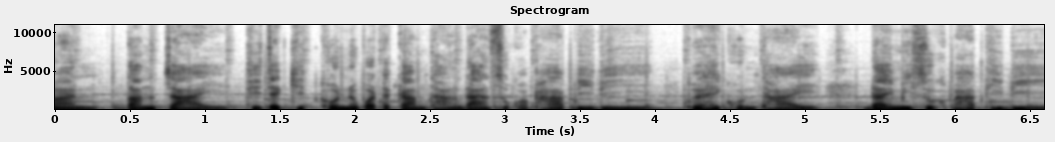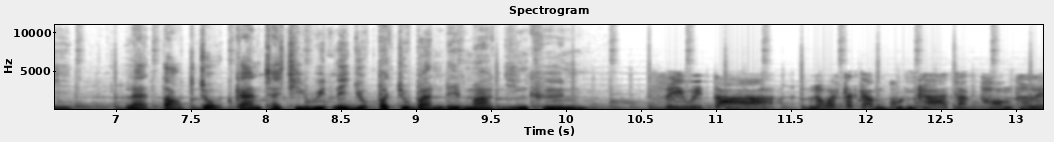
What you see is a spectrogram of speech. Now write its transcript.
มั่น ตั้งใจที่จะคิดค้นนวัตกรรมทางด้านสุขภาพดีๆ เพื่อให้คนไทยได้มีสุขภาพที่ดี และตอบโจทย์การใช้ชีวิตในยุคปัจจุบันได้มากยิ่งขึ้นซีวิต้านวัตกรรมคุณค่าจากท้องทะเล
